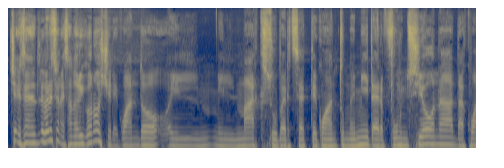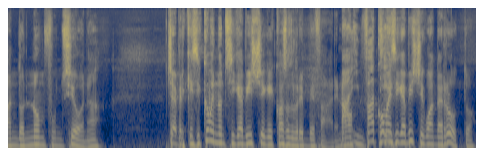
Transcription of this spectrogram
cioè, le persone sanno riconoscere quando il, il Mark Super 7 Quantum Emitter funziona da quando non funziona? Cioè, perché siccome non si capisce che cosa dovrebbe fare, no? infatti, come si capisce quando è rotto?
